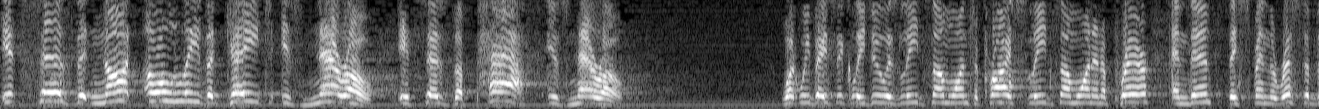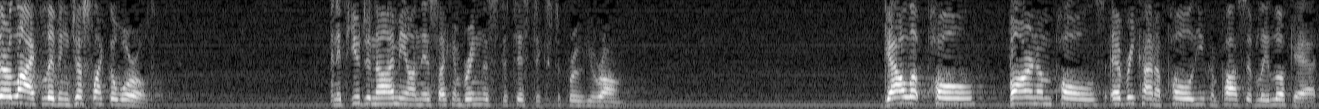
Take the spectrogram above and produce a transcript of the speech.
It says that not only the gate is narrow, it says the path is narrow. What we basically do is lead someone to Christ, lead someone in a prayer, and then they spend the rest of their life living just like the world. And if you deny me on this, I can bring the statistics to prove you wrong. Gallup poll, Barna polls, every kind of poll you can possibly look at,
